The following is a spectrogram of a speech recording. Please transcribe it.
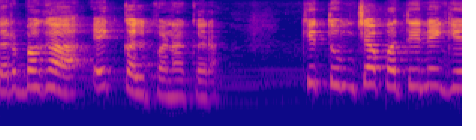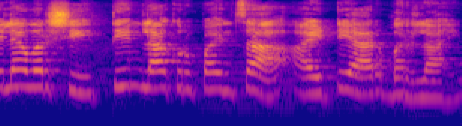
तर बघा एक कल्पना करा की तुमच्या पतीने गेल्या वर्षी तीन लाख रुपयांचा आय टी आर भरला आहे.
